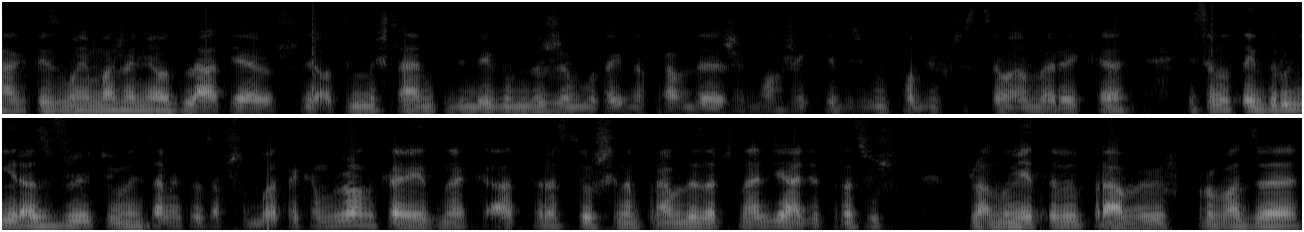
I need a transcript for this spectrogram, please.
Tak, to jest moje marzenie od lat. Ja już o tym myślałem, kiedy biegłem do Rzymu, tak naprawdę, że może kiedyś bym pobiegł przez całą Amerykę. Jestem tutaj drugi raz w życiu, więc dla mnie to zawsze była taka mrzonka jednak, a teraz to już się naprawdę zaczyna dziać. Ja teraz już planuję te wyprawy, już prowadzę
